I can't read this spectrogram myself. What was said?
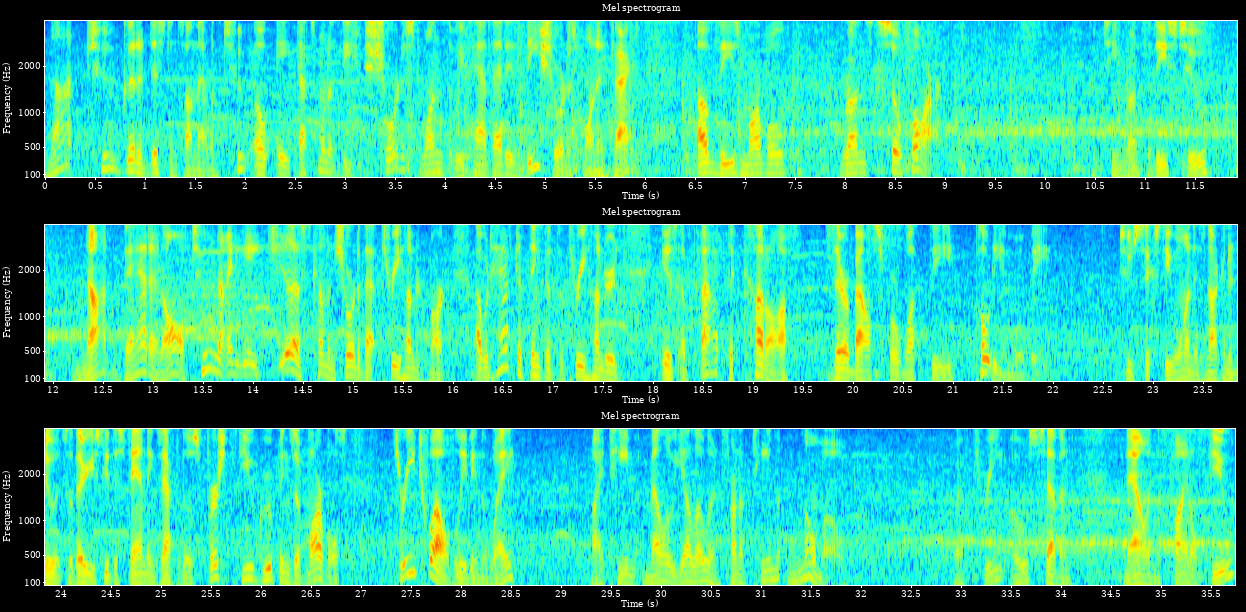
Not too good a distance on that one, 208. That's one of the shortest ones that we've had. That is the shortest one, in fact, of these marble runs so far. Good team run for these two. Not bad at all. 298 just coming short of that 300 mark. I would have to think that the 300 is about the cutoff thereabouts for what the podium will be. 261 is not going to do it. So there you see the standings after those first few groupings of marbles. 312 leading the way by Team Mellow Yellow in front of Team Momo. We have 307 now in the final few. And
